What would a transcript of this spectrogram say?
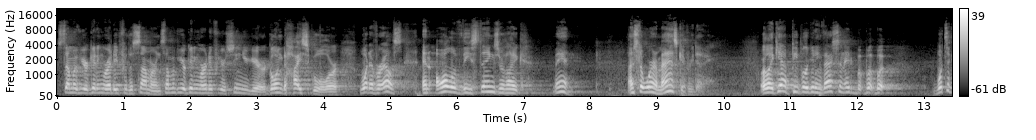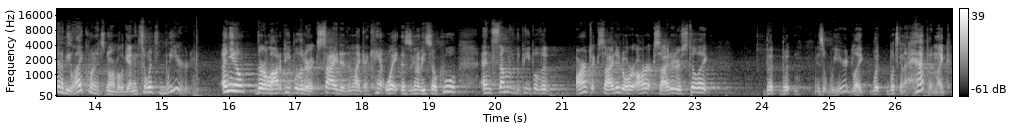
some of you are getting ready for the summer, and some of you are getting ready for your senior year, or going to high school, or whatever else. And all of these things are like, man, I'm still wearing a mask every day. Or like, yeah, people are getting vaccinated, but but but what's it going to be like when it's normal again? And so it's weird. And you know, there are a lot of people that are excited and like, I can't wait. This is going to be so cool. And some of the people that aren't excited or are excited are still like, but but is it weird? Like, what what's going to happen? Like,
